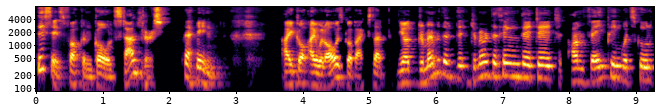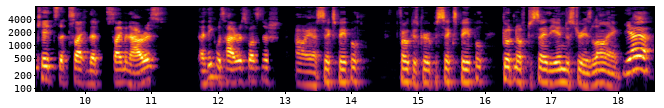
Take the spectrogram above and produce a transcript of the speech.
this is fucking gold standard. I mean, I go. I will always go back to that. You know, do you remember the, the do you remember the thing they did on vaping with school kids that that Simon Harris, I think it was Harris, wasn't it? Oh yeah, six people. Focus group of six people. Good enough to say the industry is lying. Yeah,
